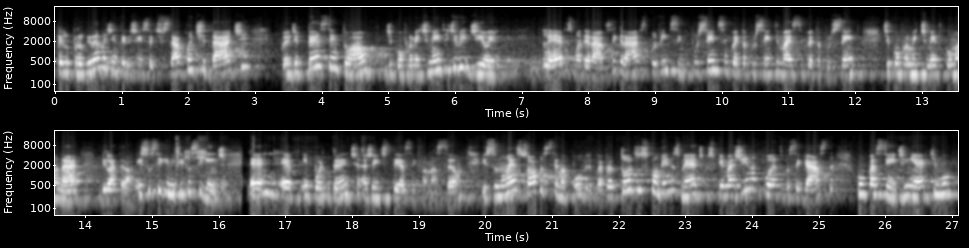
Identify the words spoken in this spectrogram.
pelo programa de inteligência artificial, a quantidade de percentual de comprometimento e dividiam leves, moderados e graves, por 25%, 50% e mais 50% de comprometimento pulmonar bilateral. Isso significa o seguinte: é, é importante a gente ter essa informação. Isso não é só para o sistema público, é para todos os convênios médicos, porque imagina quanto você gasta com um paciente em ECMO,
